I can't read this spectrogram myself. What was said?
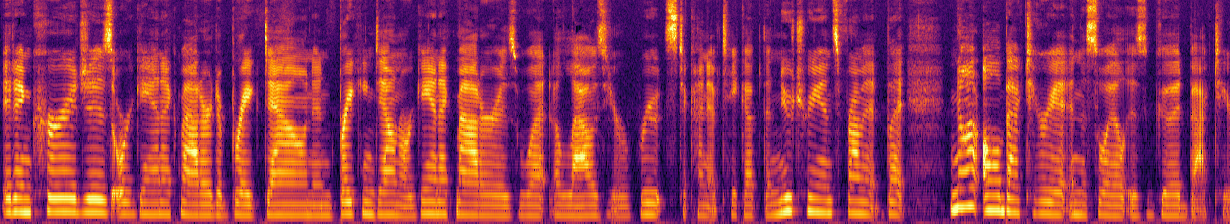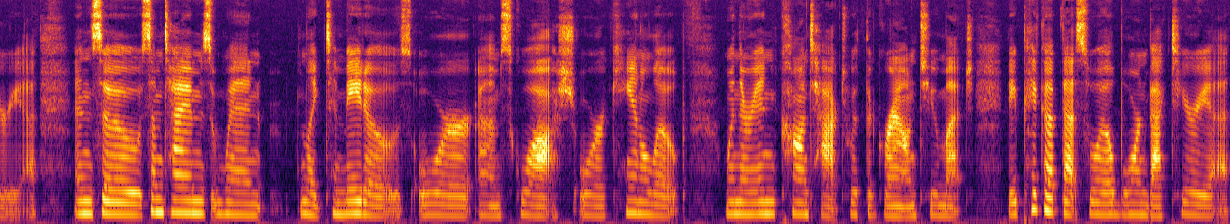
It encourages organic matter to break down, and breaking down organic matter is what allows your roots to kind of take up the nutrients from it. But not all bacteria in the soil is good bacteria. And so sometimes when like tomatoes or um, squash or cantaloupe when they're in contact with the ground too much. They pick up that soil borne bacteria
